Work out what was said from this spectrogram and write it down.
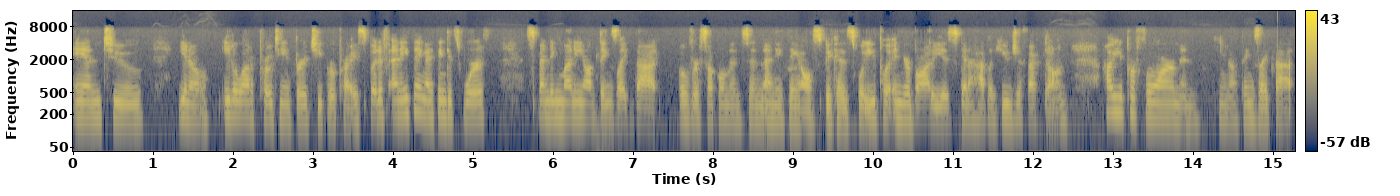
and to, you know, eat a lot of protein for a cheaper price. But if anything, I think it's worth spending money on things like that over supplements and anything else because what you put in your body is going to have a huge effect on how you perform and you know things like that.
